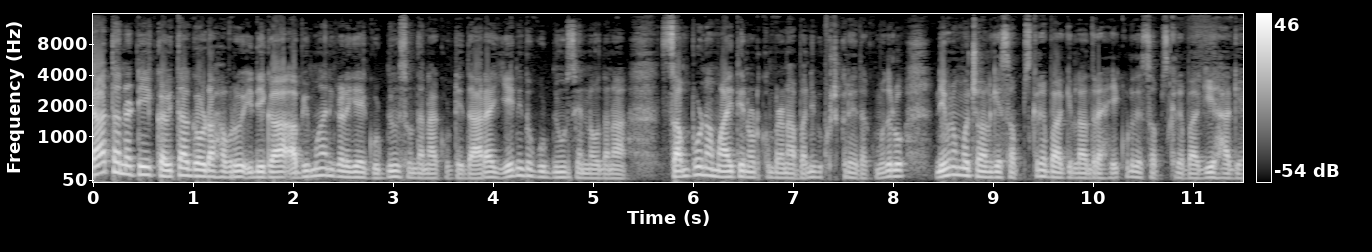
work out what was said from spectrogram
ಖ್ಯಾತ ನಟಿ ಕವಿತಾ ಗೌಡ ಅವರು ಇದೀಗ ಅಭಿಮಾನಿಗಳಿಗೆ ಗುಡ್ ನ್ಯೂಸ್ ಒಂದನ್ನ ಕೊಟ್ಟಿದ್ದಾರೆ. ಏನಿದು ಗುಡ್ ನ್ಯೂಸ್ ಎನ್ನುವುದನ್ನ ಸಂಪೂರ್ಣ ಮಾಹಿತಿ ನೋಡ್ಕೊಂಬರೋಣ. ಬನ್ನಿ ವೀಕ್ಷಕರೇ, ಇದಕ್ಕೆ ಮೊದಲು ನೀವು ನಮ್ಮ ಚಾನಲ್ಗೆ ಸಬ್ಸ್ಕ್ರೈಬ್ ಆಗಿಲ್ಲ ಅಂದ್ರೆ ಹೈ ಕೂಡದೆ ಸಬ್ಸ್ಕ್ರೈಬ್ ಆಗಿ ಹಾಗೆ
